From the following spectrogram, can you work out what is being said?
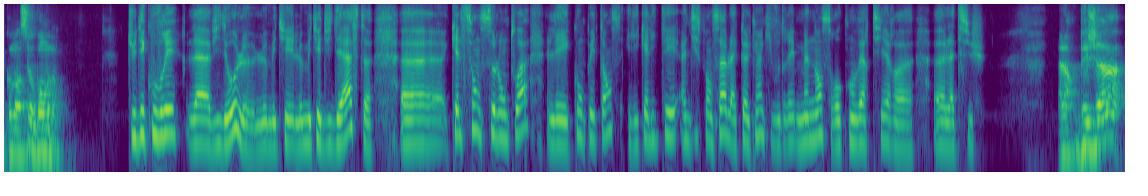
commencer au bon moment tu découvrais la vidéo, le, métier, de vidéaste. Euh, quelles sont, selon toi, les compétences et les qualités indispensables à quelqu'un qui voudrait maintenant se reconvertir euh, là-dessus? Alors déjà,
